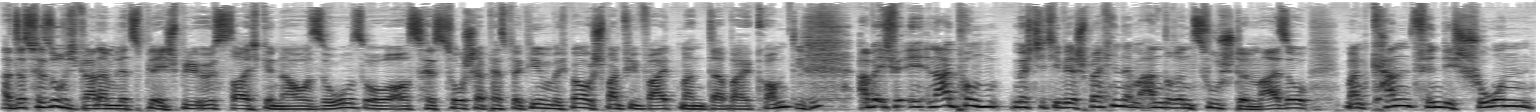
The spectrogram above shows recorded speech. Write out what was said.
also das versuche ich gerade im Let's Play. Ich spiele Österreich genau so, so aus historischer Perspektive. Ich bin auch gespannt, wie weit man dabei kommt. Mhm. Aber ich, in einem Punkt möchte ich dir widersprechen, im anderen zustimmen. Also man kann, finde ich, schon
